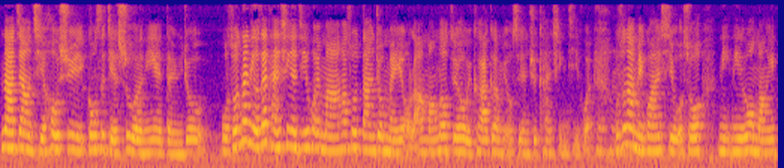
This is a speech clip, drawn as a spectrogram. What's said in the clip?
那这样其实后续公司结束了，你也等于就我说，那你有在谈新的机会吗？他说当然就没有了，忙到最后一刻，他根本没有时间去看新机会。我说那没关系，我说你你如果忙一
